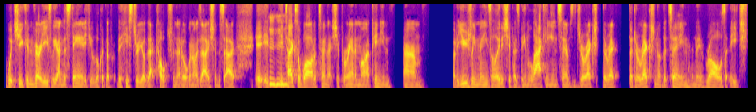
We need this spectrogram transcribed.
which you can very easily understand if you look at the, the history of that culture and that organization. So it, it, Mhm. it takes a while to turn that ship around, in my opinion. Um, but it usually means the leadership has been lacking in terms of direction, direct, the direction of the team and the roles that each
